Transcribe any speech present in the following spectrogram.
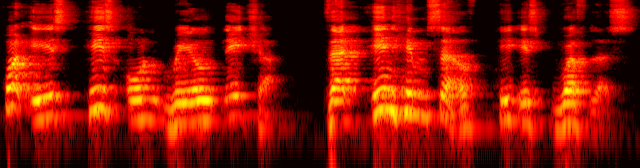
what is his own real nature, that in himself he is worthless.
